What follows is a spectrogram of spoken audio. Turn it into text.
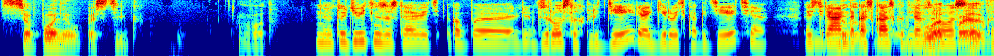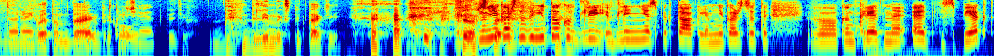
все понял, постиг. Вот. Ну, это удивительно заставить как бы взрослых людей реагировать как дети. То есть реально такая сказка для вот, взрослых, по, которая В этом, да, и прикол этих длинных спектаклей. Ну, мне кажется, это не только в длине спектакля. Мне кажется, это э, конкретно этот аспект.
